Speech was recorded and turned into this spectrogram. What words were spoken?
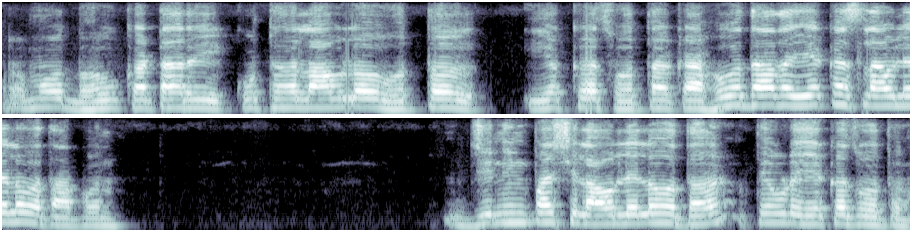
प्रमोद भाऊ कटारे कुठं लावलं होतं? एकच होतं का? हो दादा एकच लावलेलं होतं आपण. जिनिंग पाशी लावलेलं होतं तेवढं एकच होतं.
